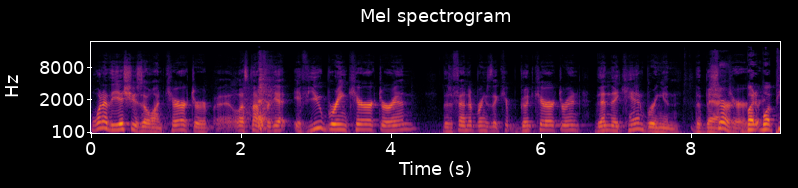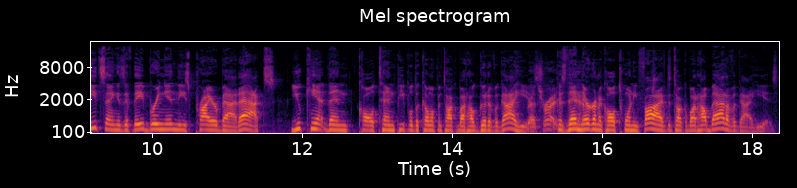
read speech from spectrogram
One of the issues, though, on character, uh, let's not forget, if you bring character in, the defendant brings the good character in, then they can bring in the bad sure, character. but what Pete's saying is if they bring in these prior bad acts, you can't then call 10 people to come up and talk about how good of a guy he is. That's right, Because then can't. they're going to call 25 to talk about how bad of a guy he is.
